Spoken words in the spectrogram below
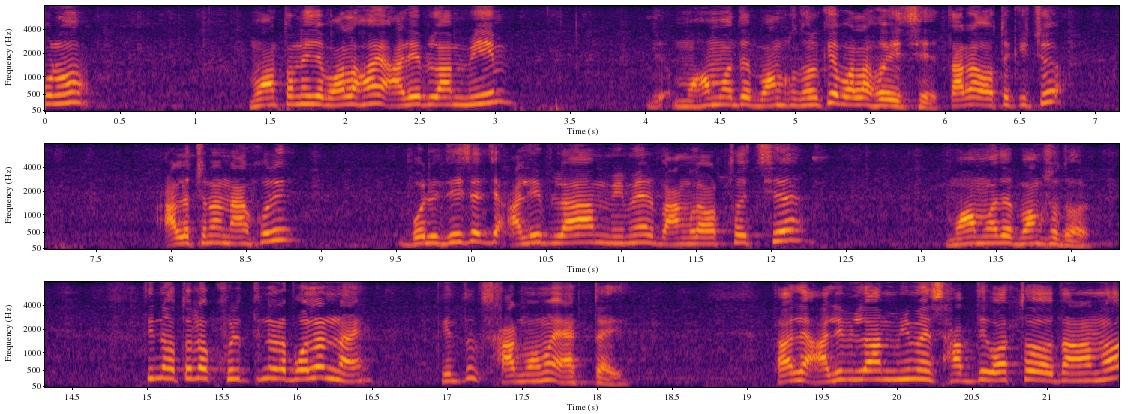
কোনো মতনে যে বলা হয় আলিফ লাম মিম মোহাম্মদের বংশধরকে বলা হয়েছে। তারা অত কিছু আলোচনা না করে বলে দিয়েছে যে আলিফ লাম মিমের বাংলা অর্থ হচ্ছে মোহাম্মদের বংশধর। তিনি অতটা খুঁড়ে তিনারা বলেন নাই, কিন্তু সারমর্ম একটাই। তাহলে মিমের শাব্দিক অর্থ দাঁড়ানো?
